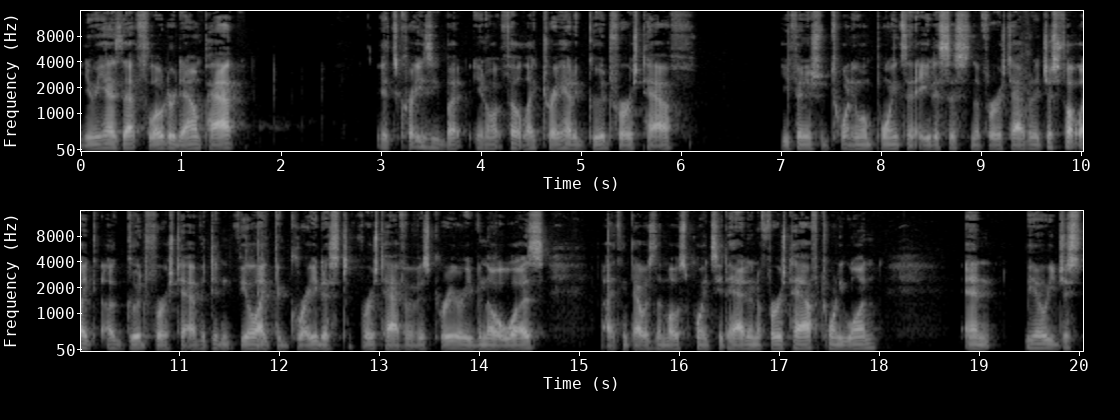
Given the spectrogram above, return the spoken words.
you know, he has that floater down pat. It's crazy, but you know, it felt like Trae had a good first half. He finished with 21 points and 8 assists in the first half, and it just felt like a good first half. It didn't feel like the greatest first half of his career, even though it was. I think that was the most points he'd had in a first half, 21. And you know, he just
